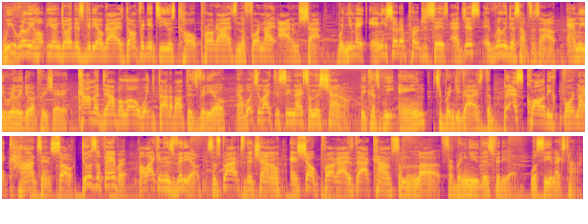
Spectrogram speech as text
We really hope you enjoyed this video, guys. Don't forget to use code PROGUYS in the Fortnite item shop when you make any sort of purchases, it just it really just helps us out, and we really do appreciate it. Comment down below what you thought about this video and what you'd like to see next on this channel, because we aim to bring you guys the best quality Fortnite content. So do us a favor by liking this video, subscribe to the channel, and show ProGuides.com some love for bringing you this video. We'll see you next time.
